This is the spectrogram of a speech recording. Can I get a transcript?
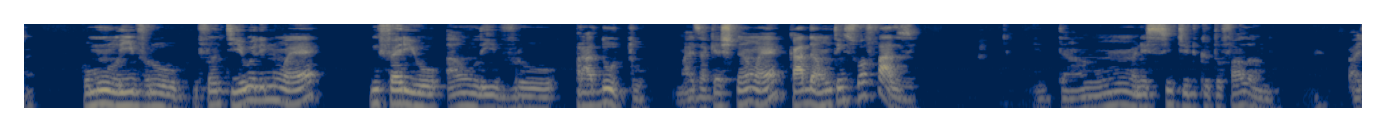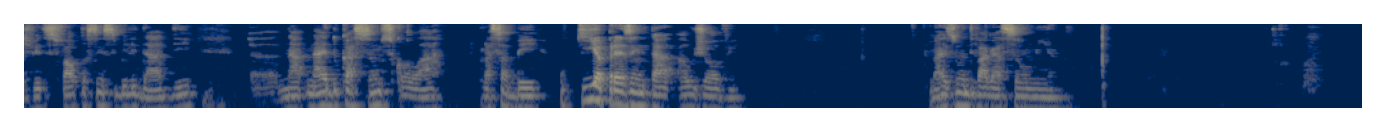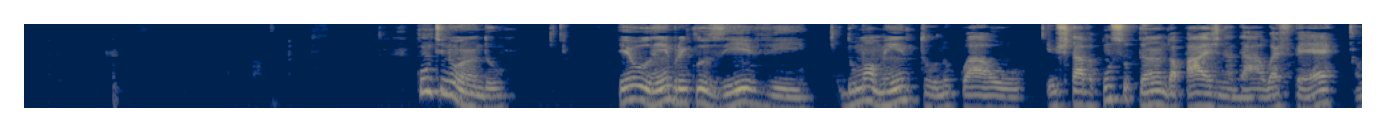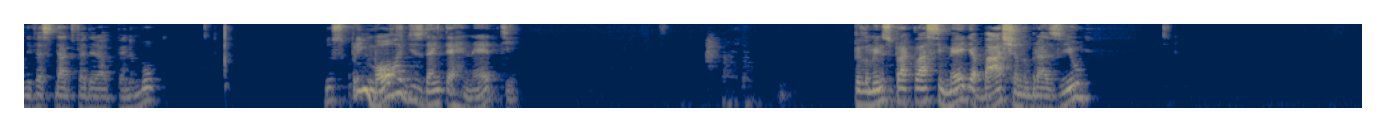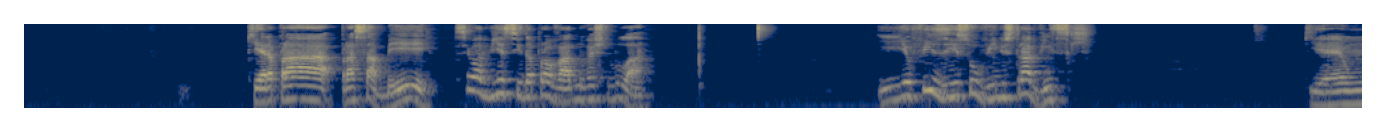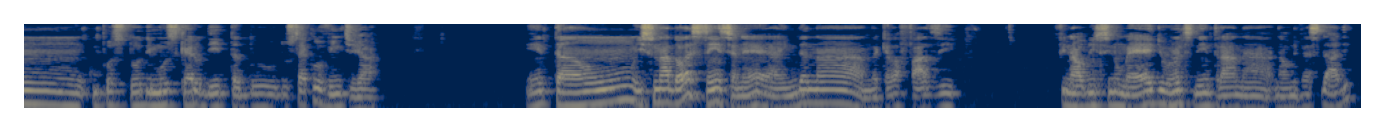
Né? Como um livro infantil, ele não é inferior a um livro para adulto, mas a questão é cada um tem sua fase. Então é nesse sentido que eu estou falando. Às vezes falta sensibilidade na, na educação escolar para saber o que apresentar ao jovem. Mais uma divagação minha. Continuando, eu lembro, inclusive, do momento no qual eu estava consultando a página da UFPE, a Universidade Federal de Pernambuco, nos primórdios da internet, pelo menos para a classe média baixa no Brasil, que era para saber se eu havia sido aprovado no vestibular. E eu fiz isso ouvindo Stravinsky, que é um compositor de música erudita do, do século XX já. Então, isso na adolescência, né? ainda na, naquela fase final do ensino médio, antes de entrar na, na universidade.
